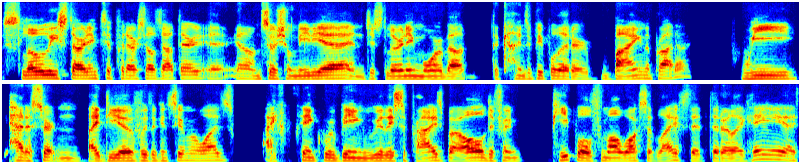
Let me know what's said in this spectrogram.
slowly starting to put ourselves out there uh, on social media and just learning more about the kinds of people that are buying the product. We had a certain idea of who the consumer was. I think we're being really surprised by all different people from all walks of life that that are like, "Hey, I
